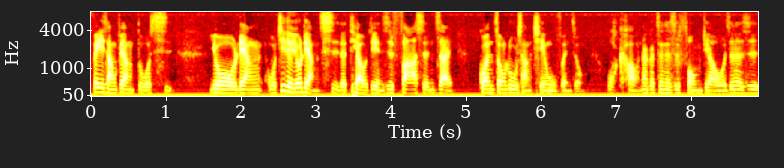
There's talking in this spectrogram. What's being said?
非常非常多次，有两我记得有两次的跳电是发生在观众入场前五分钟，我靠，那个真的是疯掉，我真的是。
